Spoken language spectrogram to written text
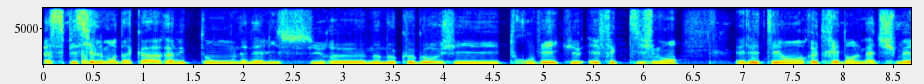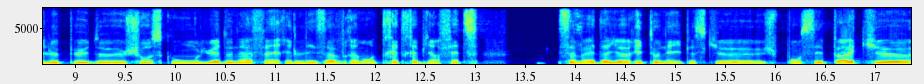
pas spécialement d'accord avec ton analyse sur euh, Momokogo. J'ai trouvé que effectivement, elle était en retrait dans le match, mais le peu de choses qu'on lui a donné à faire, elle les a vraiment très très bien faites. Ça m'a d'ailleurs étonné parce que je pensais pas que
